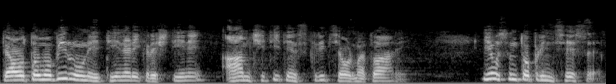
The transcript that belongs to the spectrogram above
Pe automobilul unei tineri creștine am citit inscripția următoare. Eu sunt o prințesă,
